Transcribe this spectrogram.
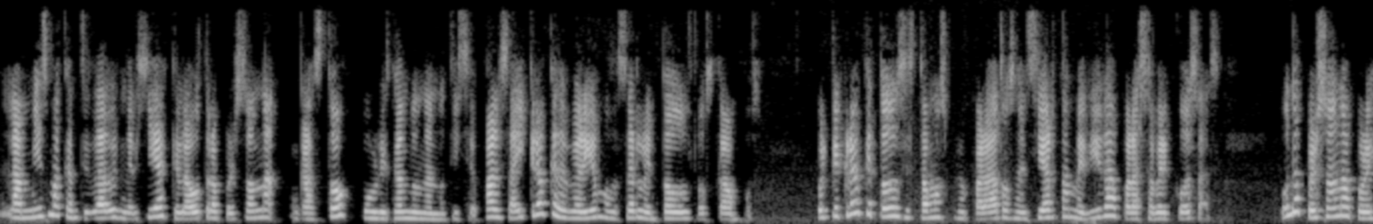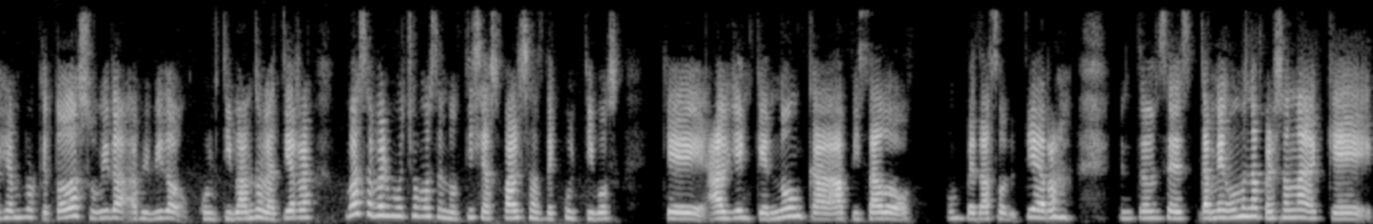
la misma cantidad de energía que la otra persona gastó publicando una noticia falsa. Y creo que deberíamos hacerlo en todos los campos. Porque creo que todos estamos preparados en cierta medida para saber cosas. Una persona, por ejemplo, que toda su vida ha vivido cultivando la tierra, va a saber mucho más de noticias falsas de cultivos que alguien que nunca ha pisado un pedazo de tierra. Entonces, también una persona que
